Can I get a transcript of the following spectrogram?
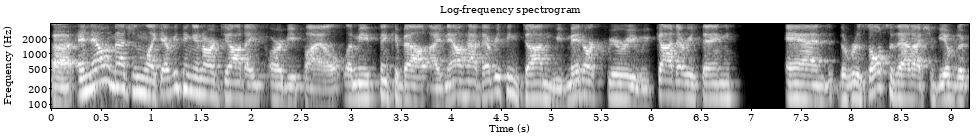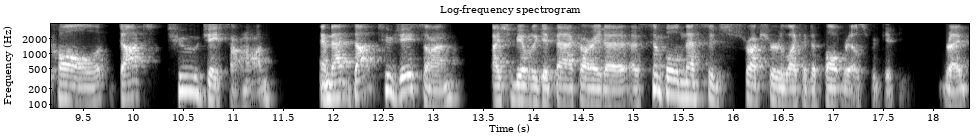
Uh, and now imagine like everything in our .rb file. Let me think about I now have everything done. We've made our query. We've got everything. And the result of that, I should be able to call dot to JSON on. And that dot to JSON, I should be able to get back, all right, a, a simple nested structure like a default Rails would give you, right?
